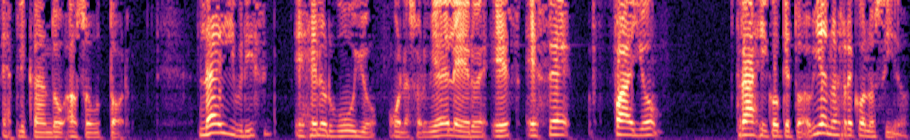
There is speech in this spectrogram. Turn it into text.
explicando a su autor. La ibris es el orgullo o la soberbia del héroe, es ese fallo trágico que todavía no es reconocido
